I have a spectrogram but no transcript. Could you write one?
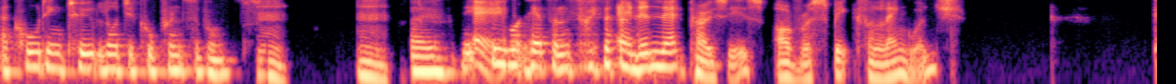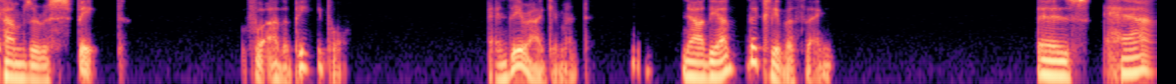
according to logical principles. Mm. Mm. So let's see what happens with that. And in that process of respect for language comes a respect for other people and their argument. Now, the other clever thing is how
